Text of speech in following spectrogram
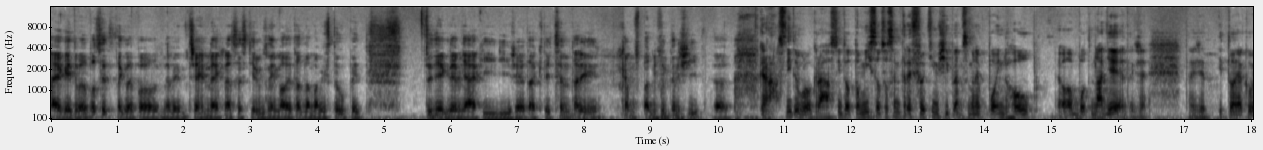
A jaký to byl pocit takhle po, nevím, třech dnech na cestě různýma letadlama vystoupit někde v nějaký díře, tak teď jsem tady, kam spadl ten šíp. Krásný to bylo, krásný. To, to místo, co jsem trefil tím šípem, se jmenuje Point Hope, jo, bod naděje, takže, takže i to je jako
